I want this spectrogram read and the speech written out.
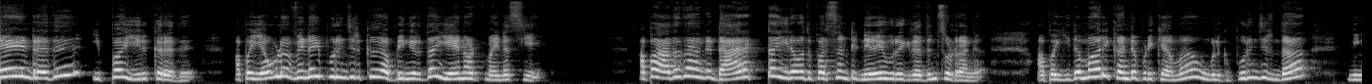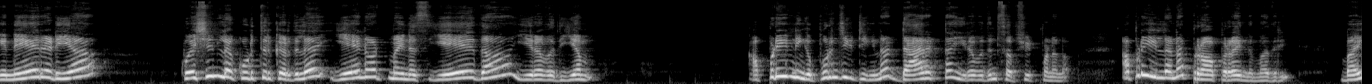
ஏன்றது இப்போ இருக்கிறது. அப்போ எவ்வளோ வினை புரிஞ்சிருக்கு அப்படிங்கிறது தான் ஏ நாட் மைனஸ் ஏ அப்போ அதை தான் அங்கே டைரெக்டாக இருபது பர்சன்ட் நிறைவுறுகிறதுன்னு சொல்கிறாங்க அப்போ இதை மாதிரி கண்டுபிடிக்காமல் உங்களுக்கு புரிஞ்சிருந்தா நீங்கள் நேரடியாக கொஷினில் கொடுத்துருக்கிறதுல ஏ நாட் மைனஸ் ஏ தான் இருபது எம் அப்படின்னு நீங்கள் புரிஞ்சுக்கிட்டீங்கன்னா டைரெக்டாக இருபதுன்னு சப்ஸ்டியூட் பண்ணலாம். அப்படி இல்லைன்னா ப்ராப்பராக இந்த மாதிரி பை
